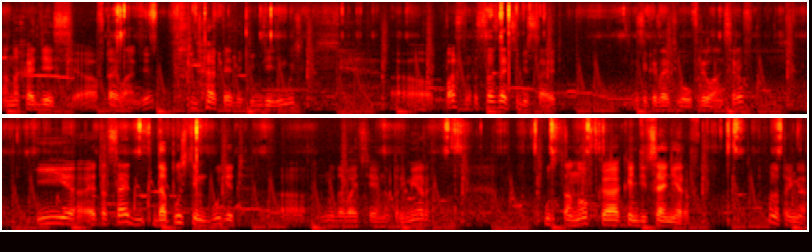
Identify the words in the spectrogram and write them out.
находясь э, в Таиланде, опять-таки где-нибудь, э, создать себе сайт, заказать его у фрилансеров, и этот сайт, допустим, будет, ну давайте, например, установка кондиционеров. Ну, например,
